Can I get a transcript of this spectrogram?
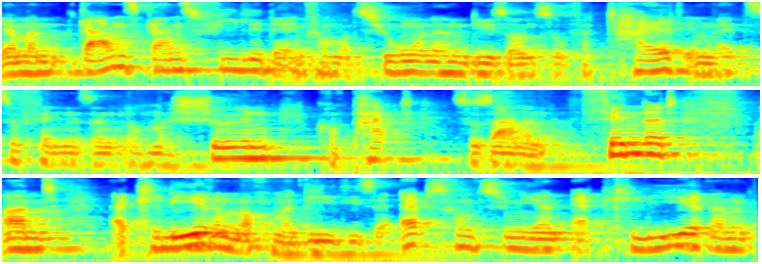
der man ganz, ganz viele der Informationen, die sonst so verteilt im Netz zu finden sind, nochmal schön kompakt zusammenfindet und erklären nochmal, wie diese Apps funktionieren, erklären,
